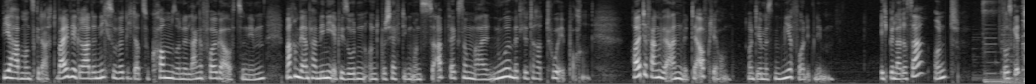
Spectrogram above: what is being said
Wir haben uns gedacht, weil wir gerade nicht so wirklich dazu kommen, so eine lange Folge aufzunehmen, machen wir ein paar Mini-Episoden und beschäftigen uns zur Abwechslung mal nur mit Literaturepochen. Heute fangen wir an mit der Aufklärung und ihr müsst mit mir Vorlieb nehmen. Ich bin Larissa und los geht's.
